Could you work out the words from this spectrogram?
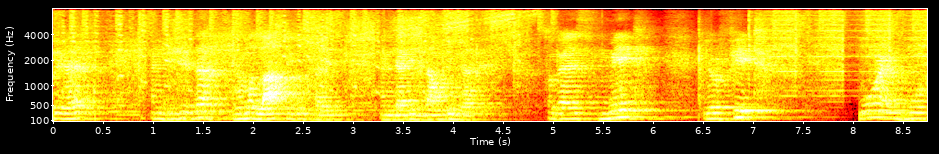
Okay and this is the normal last exercise and that is jumping jacks. So guys, make your feet more and more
